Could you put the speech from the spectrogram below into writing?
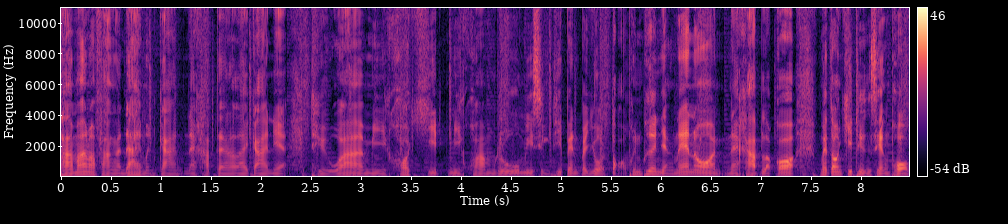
สามารถมาฟังกันได้เหมือนกันนะครับ แต่รายการเนี่ยถือว่ามีข้อคิด มีความรู้ มีสิ่งที่เป็นประโยชน์ต่อเพื่อนๆ อย่างแน่นอนนะครับ แล้วก็ไม่ต้องคิดถึงเสียงผม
